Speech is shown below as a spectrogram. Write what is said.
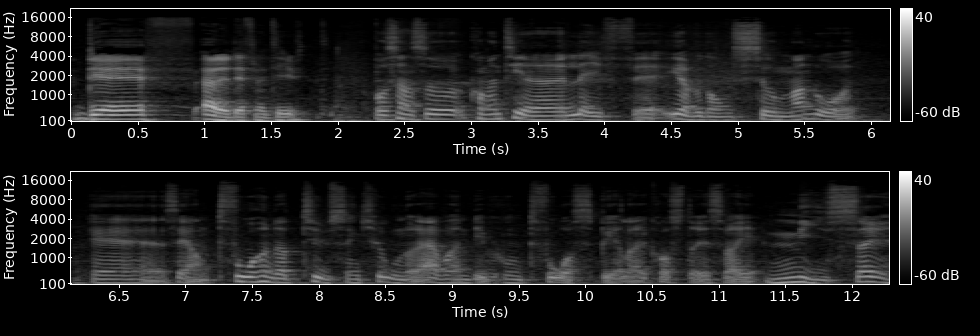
Det är det definitivt. Och sen så kommenterar Leif övergångssumman då eh, säger han, 200 000 kronor är vad en division 2-spelare kostar i Sverige. Myser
